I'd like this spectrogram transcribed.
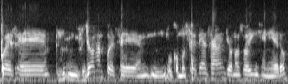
Pues, eh, Johan, pues eh, como ustedes bien saben, yo no soy ingeniero,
